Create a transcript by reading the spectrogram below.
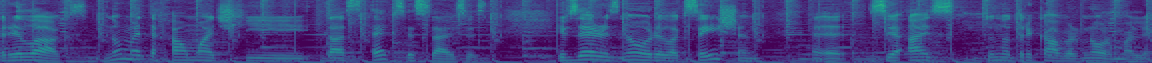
relax, no matter how much he does exercises. If there is no relaxation, uh, the eyes do not recover normally.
